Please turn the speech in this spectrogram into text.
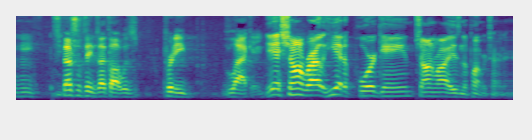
Mm-hmm. Special teams, I thought was pretty lacking. Yeah, Sean Riley, he had a poor game. Sean Riley isn't a punt returner.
